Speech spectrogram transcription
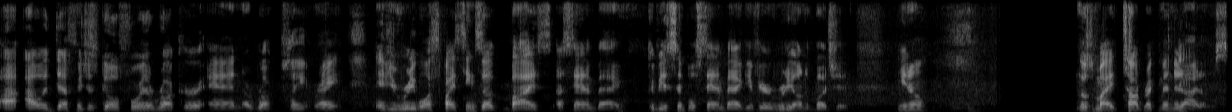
I would definitely just go for the rucker and a ruck plate right if you really want to spice things up buy a sandbag could be a simple sandbag if you're really on a budget you know those are my top recommended items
